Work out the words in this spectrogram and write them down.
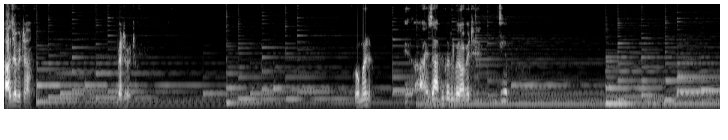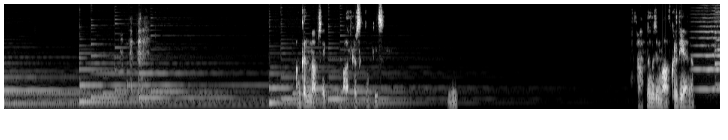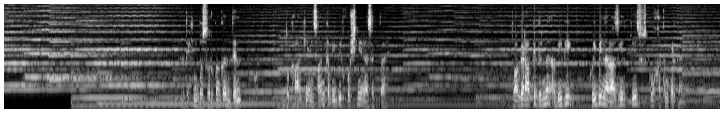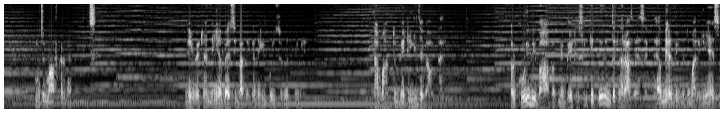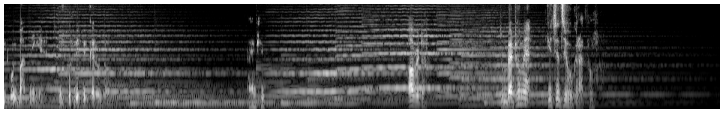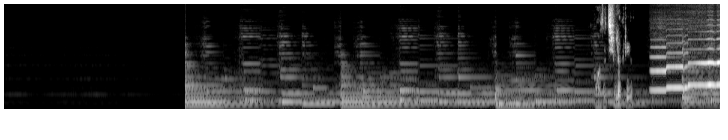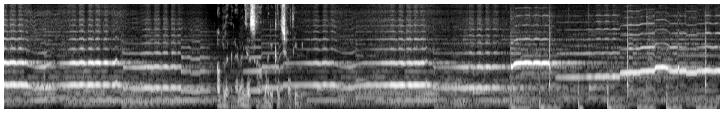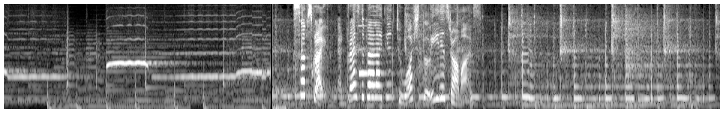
आ जाओ बेटा। बैठो बैठो। कोमल आयजा आप ही को तो बुलाओ बेटे। जी अब। अंकल मैं आपसे एक बात कर सकता हूँ प्लीज़ हम्म। आपने मुझे माफ़ कर दिया है ना? लेकिन बुज़ुर्गों का दिल दुखा के इंसान कभी भी खुश नहीं रह सकता है। तो अगर आपके दिल में अभी भी कोई भी नाराज़गी है, प्लीज़ उसको खत्म कर दें। मुझे माफ़ कर दें। नहीं बेटा नहीं अब ऐसी बातें करने की कोई ज़रूरत नहीं है। दामाद तो बेटे की जगह होता है। और कोई भी बाप अपने बेटे से कितने दिन तक नाराज़ रह सकता है? अब मेरे दिल में तुम्हारे लिए ऐसी कोई बात नहीं है। बिल्कुल बेफिक्र हो जाओ। थैंक यू आओ बेटा। तुम बैठो मैं किचन से होकर आता हूँ। बहुत अच्छी लग रही हो। अब लग रहा है ना जैसा हमारी कल शादी हुई Subscribe and press the bell icon to watch the latest dramas.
